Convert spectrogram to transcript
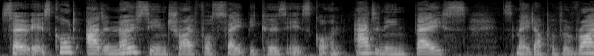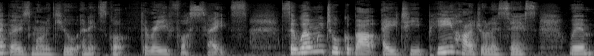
So it's called adenosine triphosphate because it's got an adenine base, it's made up of a ribose molecule and it's got three phosphates. So when we talk about ATP hydrolysis, we're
